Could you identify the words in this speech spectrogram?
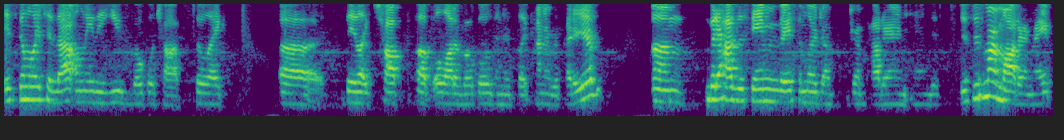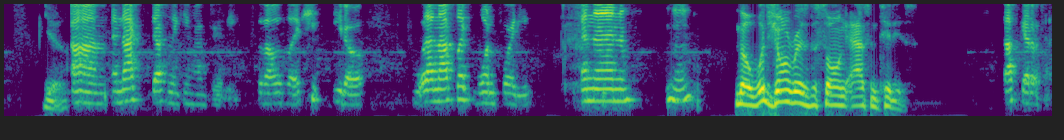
is similar to that, only they use vocal chops. So like, uh, they like chop up a lot of vocals, and it's like kind of repetitive. Um, but it has the same very similar drum drum pattern, and it's just just more modern, right? yeah. Um, and that definitely came out Jersey. So that was like, you know, and that's like 140. And then mhm, No, what genre is the song "Ass and Titties"? that's Ghetto Tech.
